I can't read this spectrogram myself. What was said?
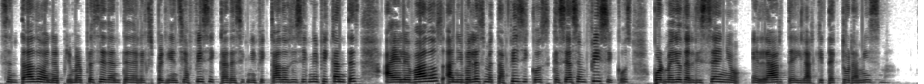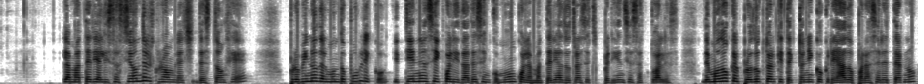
sentado en el primer precedente de la experiencia física de significados y significantes, a elevados a niveles metafísicos que se hacen físicos por medio del diseño, el arte y la arquitectura misma. La materialización del cromlech de Stonehenge provino del mundo público y tiene así cualidades en común con la materia de otras experiencias actuales, de modo que el producto arquitectónico creado para ser eterno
